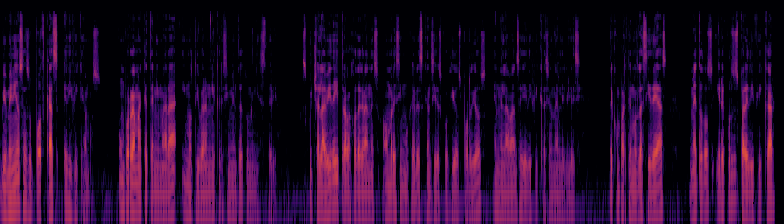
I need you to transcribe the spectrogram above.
Bienvenidos a su podcast Edifiquemos, un programa que te animará y motivará en el crecimiento de tu ministerio. Escucha la vida y trabajo de grandes hombres y mujeres que han sido escogidos por Dios en el avance y edificación de la iglesia. Te compartimos las ideas, métodos y recursos para edificar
